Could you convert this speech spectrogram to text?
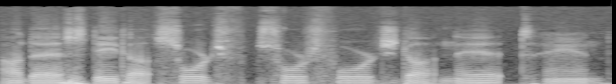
audacity.sourceforge.net and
